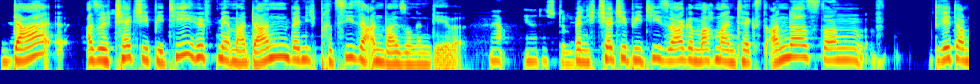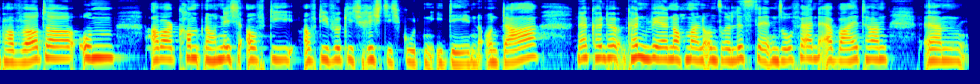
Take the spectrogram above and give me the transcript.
da, also ChatGPT hilft mir immer dann, wenn ich präzise Anweisungen gebe. Ja, ja, das stimmt. Wenn ich ChatGPT sage, mach meinen Text anders, dann dreht er ein paar Wörter um, aber kommt noch nicht auf die, auf die wirklich richtig guten Ideen. Und da ne, könnte, können wir nochmal unsere Liste insofern erweitern. Ähm,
